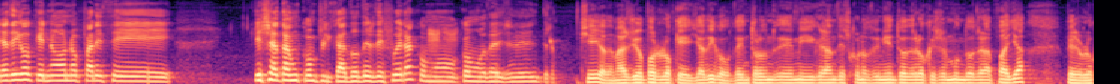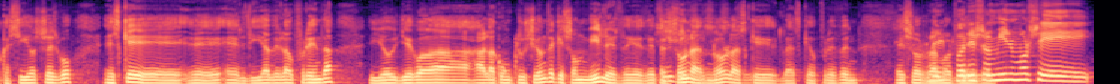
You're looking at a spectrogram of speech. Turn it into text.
ya digo que no, no parece que sea tan complicado desde fuera como, como desde dentro. Sí, además yo por lo que ya digo, dentro de mi gran desconocimiento de lo que es el mundo de la falla, pero lo que sí observo es que eh, el día de la ofrenda yo llego a, a la conclusión de que son miles de, de Sí, sí, personas, sí, ¿no? sí, las sí. que las que ofrecen esos De- ramos. Por de- eso mismo se,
